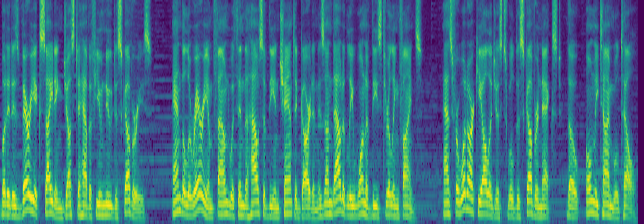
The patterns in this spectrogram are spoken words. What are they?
But it is very exciting just to have a few new discoveries. And the lararium found within the House of the Enchanted Garden is undoubtedly one of these thrilling finds. As for what archaeologists will discover next, though, only time will tell.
